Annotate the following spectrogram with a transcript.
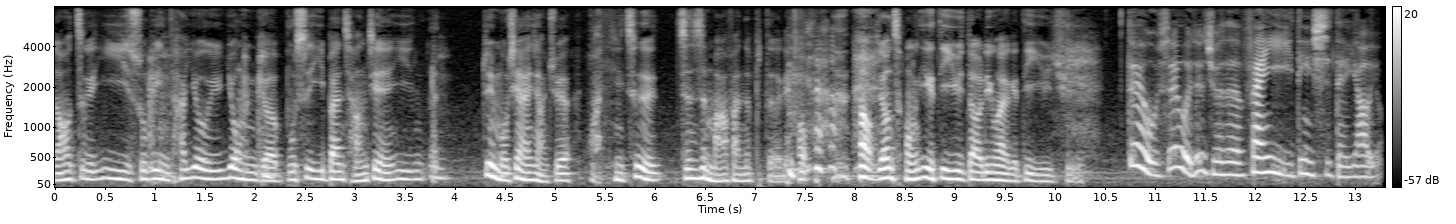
然后这个意义说不定他又用一个不是一般常见的意义。对某些人来讲，觉得哇，你这个真是麻烦的不得了，他好像从一个地狱到另外一个地狱去。对，我所以我就觉得翻译一定是得要有。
